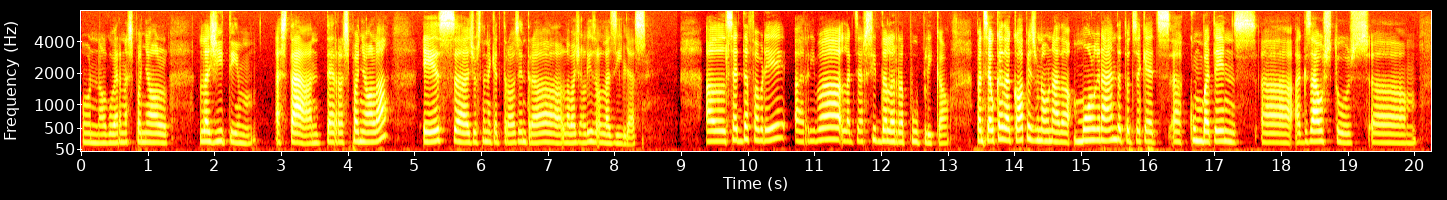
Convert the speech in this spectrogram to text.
on el govern espanyol legítim està en terra espanyola, és uh, just en aquest tros entre la Vajol i les illes. El 7 de febrer arriba l'exèrcit de la República. Penseu que de cop és una onada molt gran de tots aquests eh, combatents eh, exhaustos, eh,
